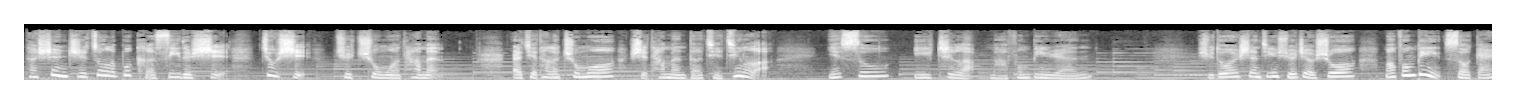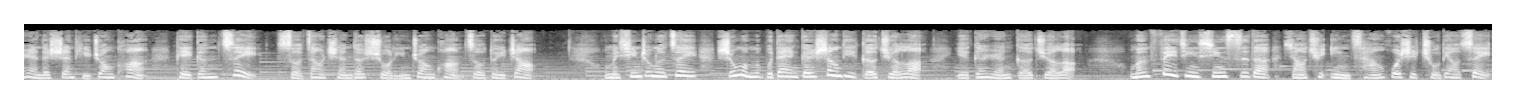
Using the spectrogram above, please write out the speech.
他甚至做了不可思议的事，就是去触摸他们，而且他的触摸使他们得洁净了。耶稣医治了麻风病人。许多圣经学者说，麻风病所感染的身体状况，可以跟罪所造成的属灵状况做对照。我们心中的罪，使我们不但跟上帝隔绝了，也跟人隔绝了。我们费尽心思的想要去隐藏或是除掉罪，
